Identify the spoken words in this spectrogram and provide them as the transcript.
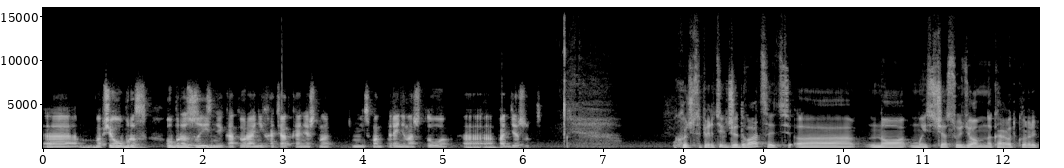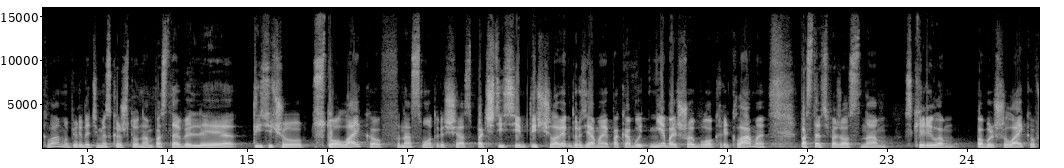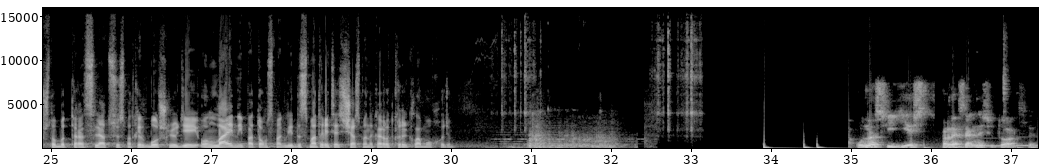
э, вообще образ, образ жизни, который они хотят, конечно, несмотря ни на что, э, поддерживать. Хочется перейти к G20, э, но мы сейчас уйдем на короткую рекламу. Перед этим я скажу, что нам поставили 1100 лайков. Нас смотрит сейчас почти 7000 человек. Друзья мои, пока будет небольшой блок рекламы, поставьте, пожалуйста, нам с Кириллом побольше лайков, чтобы трансляцию смотрел больше людей онлайн и потом смогли досмотреть. А сейчас мы на короткую рекламу уходим. У нас есть парадоксальная ситуация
